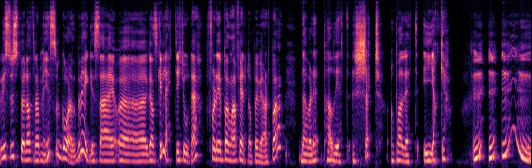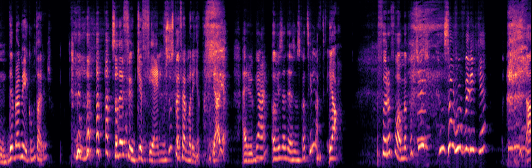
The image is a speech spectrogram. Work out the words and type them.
hvis du spør dattera mi, så går det an å bevege seg øh, ganske lett i kjole. Fordi på denne fjelltoppen vi har vært på, der var det paljettskjørt og paljettjakke. Det ble mye kommentarer. Så det funker fjell, hvis du spør femåringen. Ja, ja. Er du gæren? Og hvis det er det som skal til, da. Ja. For å få med på tur, så hvorfor ikke? ja,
